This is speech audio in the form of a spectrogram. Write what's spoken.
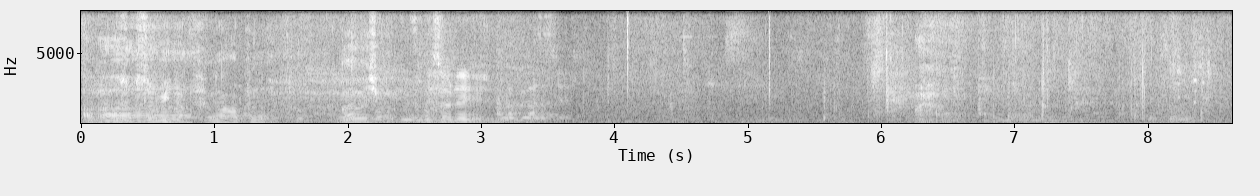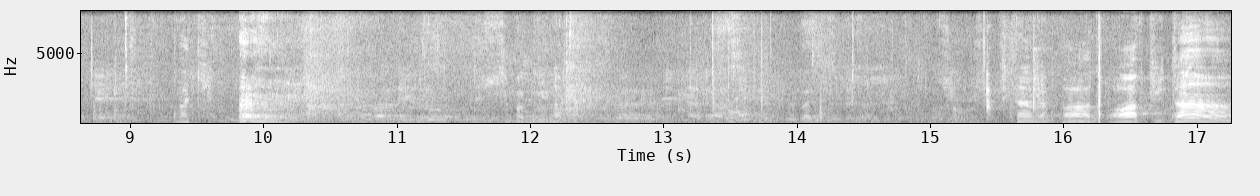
Ah bah, celui-là. Fais voir un peu. Ouais, ouais, je peux. Désolé. Mac. C'est pas grave. Putain, va pas droite, putain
